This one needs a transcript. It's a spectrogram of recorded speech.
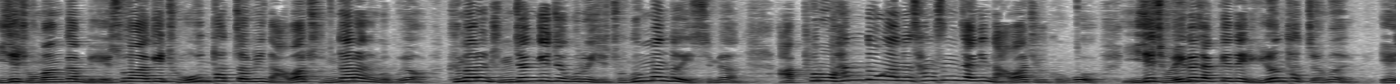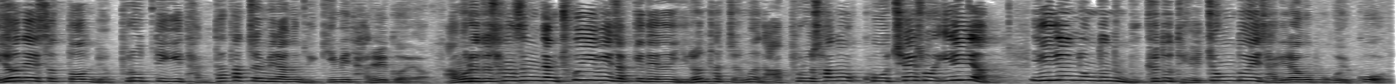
이제 조만간 매수하기 좋은 타점이 나와준다라는 거고요. 그 말은 중장기적으로 이제 조금만 더 있으면 앞으로 한동안은 상승장이 나와줄 거고 이제 저희가 잡게 될 이런 타점은 예전에 있었던 몇 프로 뛰기 단타 타점이랑은 느낌이 다를 거예요. 아무래도 상 승장 초입에 잡게 되는 이런 타점은 앞으로 사놓고 최소 1년, 1년 정도는 묵혀도 될 정도의 자리라고 보고 있고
